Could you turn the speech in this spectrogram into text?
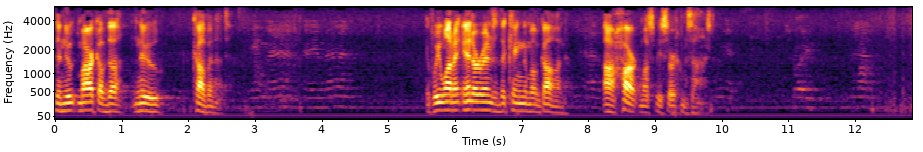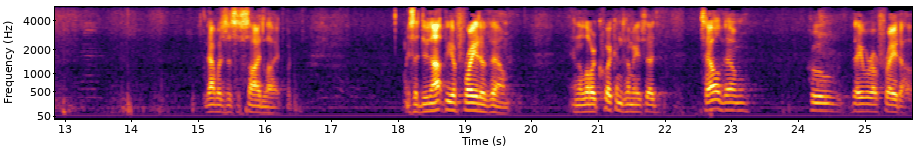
The new mark of the new covenant. If we want to enter into the kingdom of God, our heart must be circumcised. That was just a sidelight. But he said, Do not be afraid of them. And the Lord quickened to me and said, Tell them who they were afraid of.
